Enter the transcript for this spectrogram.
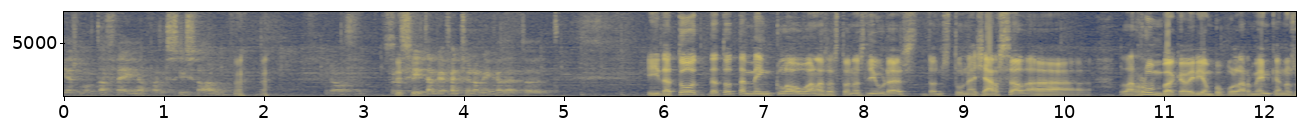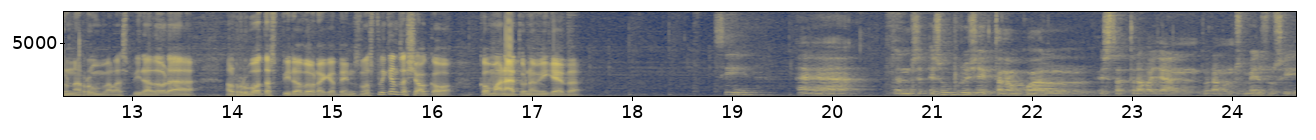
ja és molta feina per si sol, però, però Sí, sí, sí. sí, també faig una mica de tot. I de tot, de tot també inclou en les estones lliures doncs tonejar-se la, la rumba que diríem popularment, que no és una rumba, l'aspiradora, el robot aspiradora que tens. No explica'ns això com, com ha anat una miqueta. Sí, eh, doncs és un projecte en el qual he estat treballant durant uns mesos i,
